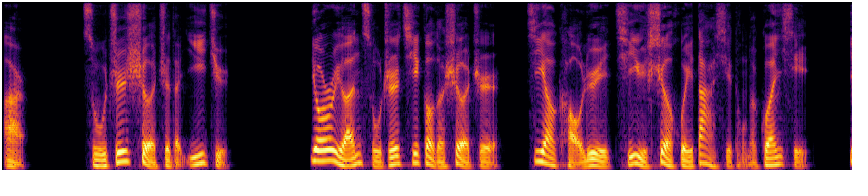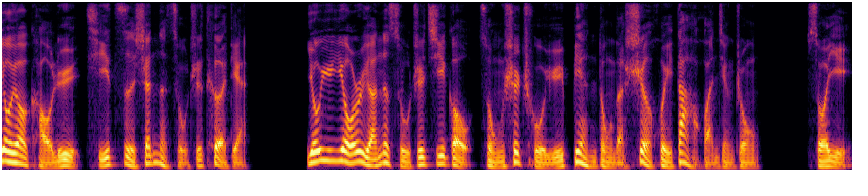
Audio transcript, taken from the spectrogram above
二、组织设置的依据。幼儿园组织机构的设置，既要考虑其与社会大系统的关系，又要考虑其自身的组织特点。由于幼儿园的组织机构总是处于变动的社会大环境中，所以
